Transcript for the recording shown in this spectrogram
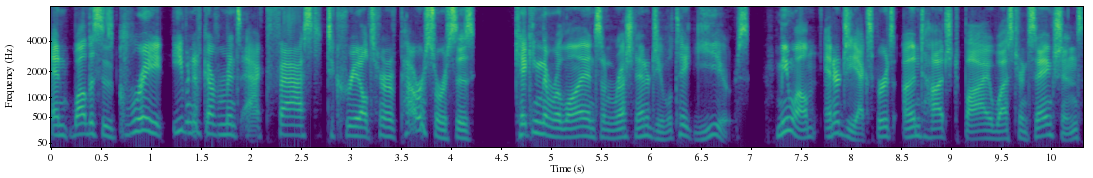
And while this is great, even if governments act fast to create alternative power sources, Kicking the reliance on Russian energy will take years. Meanwhile, energy experts, untouched by Western sanctions,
